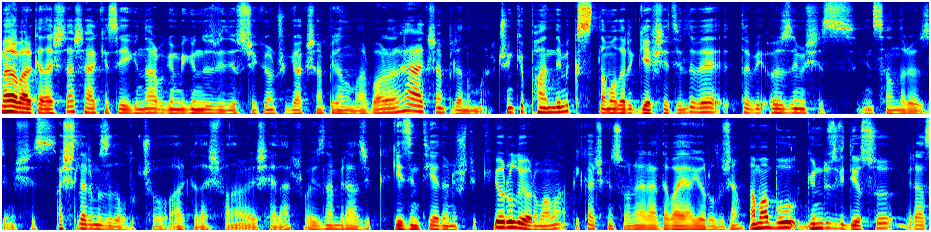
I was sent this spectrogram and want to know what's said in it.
Merhaba arkadaşlar, herkese iyi günler. Bugün bir gündüz videosu çekiyorum çünkü akşam planım var. Bu aralar her akşam planım var. Çünkü pandemi kısıtlamaları gevşetildi ve tabii özlemişiz, insanları özlemişiz. Aşılarımızı da olduk çoğu arkadaş falan öyle şeyler. O yüzden birazcık gezintiye dönüştük. Yoruluyorum ama birkaç gün sonra herhalde bayağı yorulacağım. Ama bu gündüz videosu biraz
